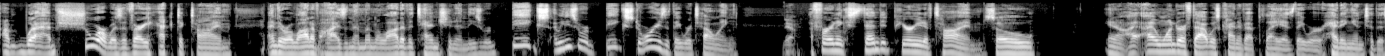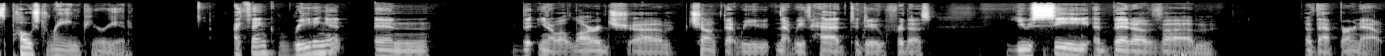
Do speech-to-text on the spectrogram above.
um, what I'm sure was a very hectic time, and there were a lot of eyes on them and a lot of attention, and these were big. I mean, these were big stories that they were telling, Yeah. for an extended period of time. So, you know, I, I wonder if that was kind of at play as they were heading into this post reign period. I think reading it in the you know a large um, chunk that we that we've had to do for this, you see a bit of um, of that burnout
